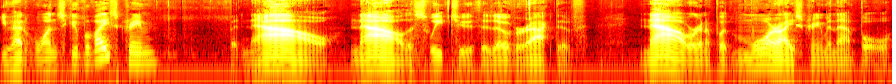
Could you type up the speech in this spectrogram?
You had one scoop of ice cream, but now, now the sweet tooth is overactive. Now we're going to put more ice cream in that bowl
